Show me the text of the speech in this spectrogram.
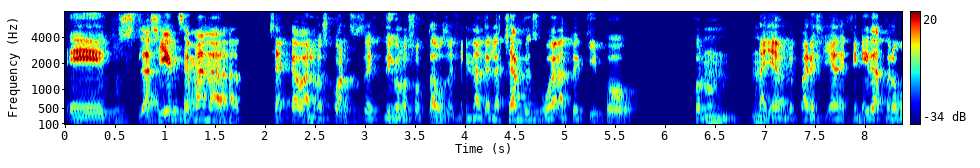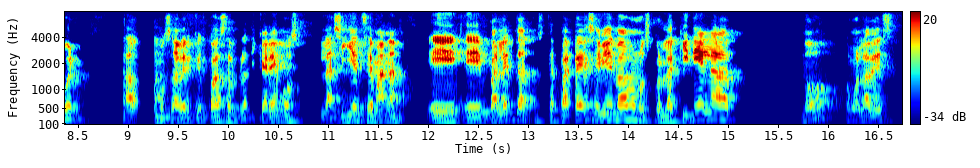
Eh, pues la siguiente semana se acaban los cuartos, de, digo, los octavos de final de la Champions, jugará tu equipo con un, una llave, me parece, ya definida, pero bueno, vamos a ver qué pasa, lo platicaremos la siguiente semana. Eh, Paleta, pues te parece bien, vámonos con la quiniela, ¿no? ¿Cómo la ves?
